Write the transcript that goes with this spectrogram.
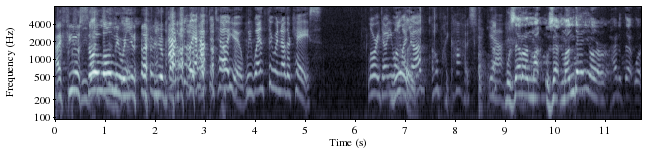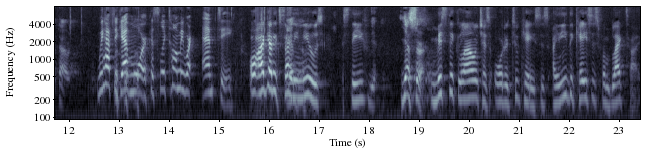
I feel We've so lonely when you don't have your bottle. Actually, I have to tell you, we went through another case. Lori, don't you want my job? Oh my gosh. Yeah. Was that on Mo- was that Monday or how did that work out? We have to get more because Slick told me we're empty. Oh, I got exciting And- news, Steve. Yes, sir. Mystic Lounge has ordered two cases. I need the cases from Black Tie.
